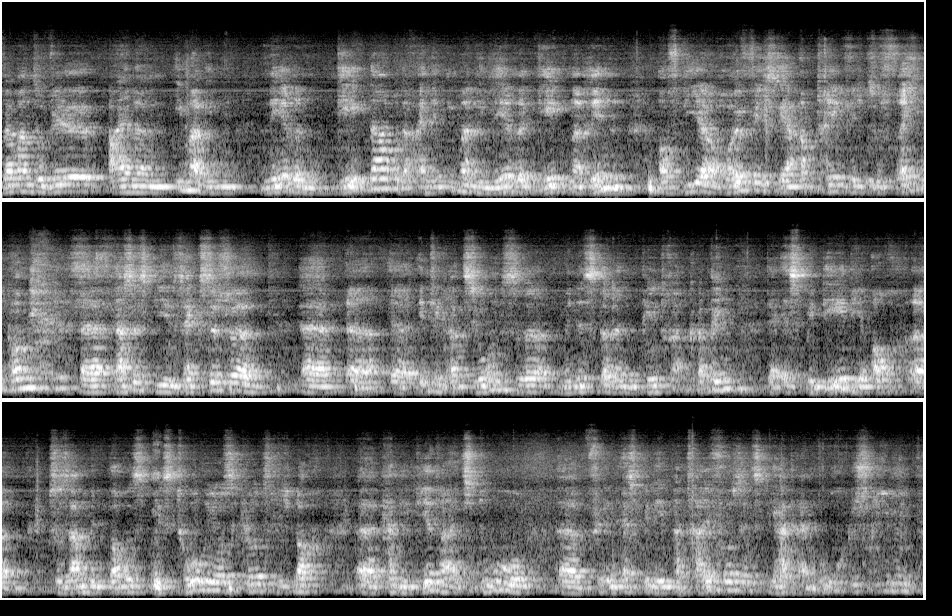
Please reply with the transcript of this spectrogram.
wenn man so will, einen imaginären Gegner oder eine imaginäre Gegnerin, auf die er häufig sehr abträglich zu sprechen kommt. Äh, das ist die sächsische äh, äh, Integrationsministerin Petra Köpping der SPD, die auch ähm, zusammen mit Boris Pistorius kürzlich noch kandidierte als Duo für den SPD-Parteivorsitz. Die hat ein Buch geschrieben,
